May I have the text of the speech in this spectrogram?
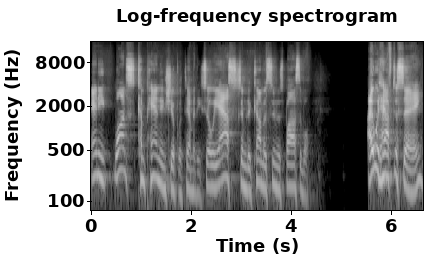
And he wants companionship with Timothy, so he asks him to come as soon as possible. I would have to say,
